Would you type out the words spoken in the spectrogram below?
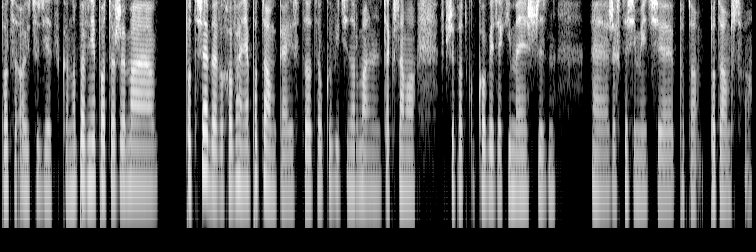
po co ojcu dziecko? No pewnie po to, że ma potrzebę wychowania potomka. Jest to całkowicie normalne. Tak samo w przypadku kobiet, jak i mężczyzn, e, że chce się mieć e, potomstwo.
